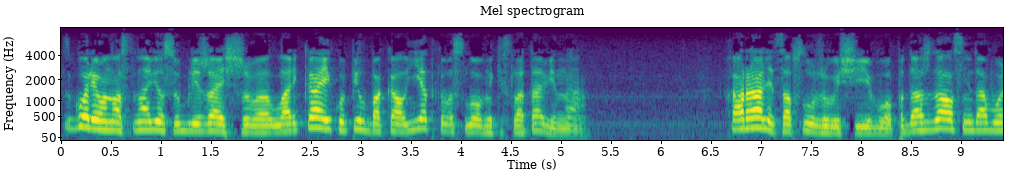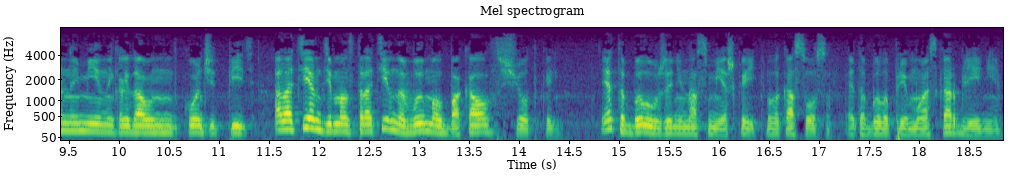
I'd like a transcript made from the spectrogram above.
С горя он остановился у ближайшего ларька и купил бокал едкого, словно кислота вина. Харалец, обслуживающий его, подождал с недовольной миной, когда он кончит пить, а затем демонстративно вымыл бокал щеткой. Это было уже не насмешкой молокососов, это было прямое оскорбление.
